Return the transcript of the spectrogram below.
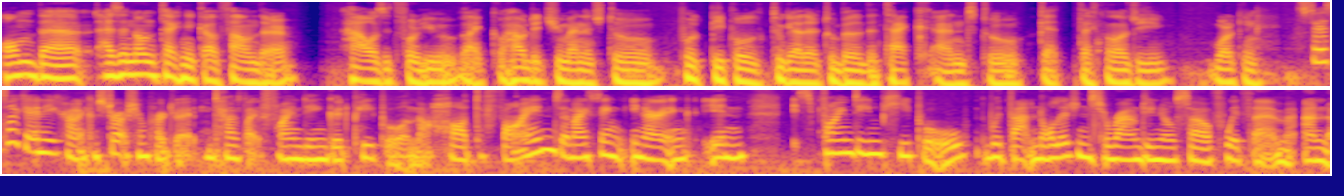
on the as a non-technical founder, how was it for you? Like, how did you manage to put people together to build the tech and to get technology working? So it's like any kind of construction project in terms of like finding good people, and they're hard to find. And I think you know, in, in it's finding people with that knowledge and surrounding yourself with them, and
